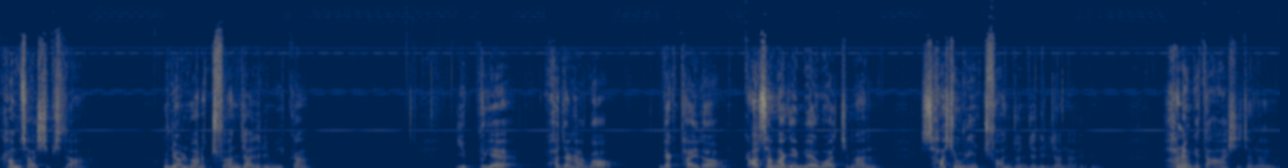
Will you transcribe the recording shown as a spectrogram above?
감사하십시다. 우리 얼마나 추한 자들입니까? 이쁘게 화장하고 넥타이도 깔쌈하게 매어보았지만 사실 우리는 추한 존재들이잖아요. 하나님께 다 아시잖아요.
